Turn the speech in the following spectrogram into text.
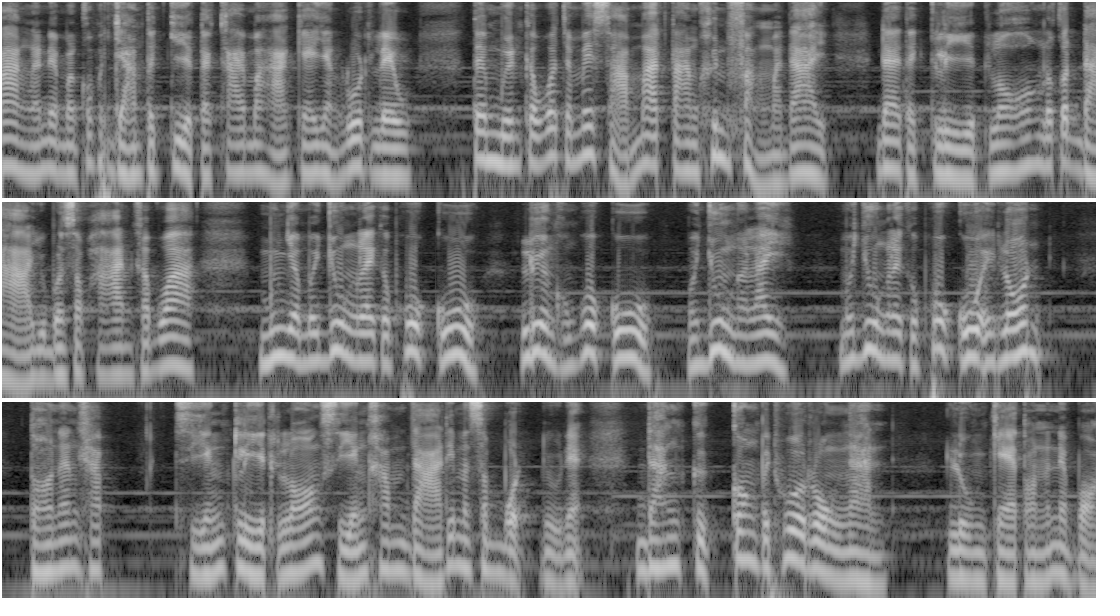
ร่างนั้นเนี่ยมันก็พยายามตะเกียกตะกายมาหาแกอย่างรวดเร็ว แต่เหมือนกับว่าจะไม่สามารถตามขึ้นฝั่งมาได้ ได้แต่กรีดร้องแล้วก็ด่าอยู่บนสะพานครับว่า มึงอย่ามายุ่งอะไรกับพวกกู เรื่องของพวกกู มายุ่งอะไร มายุ่งอะไรกับพวกกูไอ้ล้น ตอนนั้นครับเสียงกรีดร้องเสียงคำด่าที่มันสะบดอยู่เนี่ย ดังกึกก้องไปทั่วโรงงาน ลุงแกตอนนั้นเนี่ยบอก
